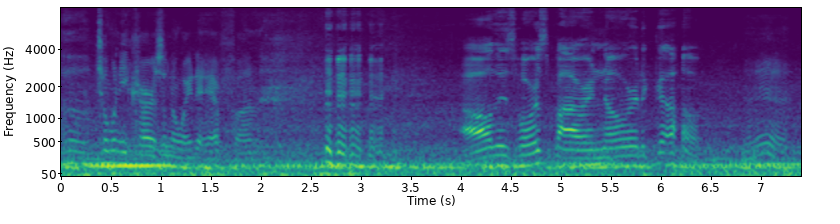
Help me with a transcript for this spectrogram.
Oh, too many cars on the way to have fun. All this horsepower and nowhere to go. Yeah.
